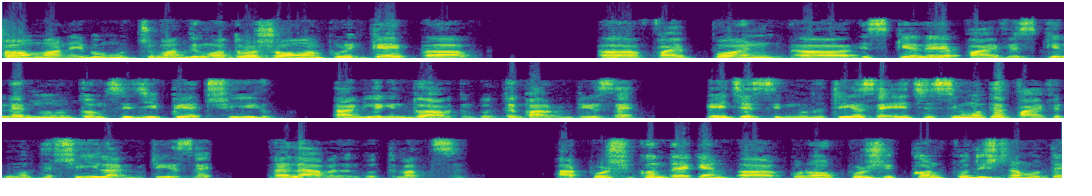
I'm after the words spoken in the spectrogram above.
সমান এবং উচ্চ মাধ্যমিক অথবা সমান পরীক্ষায় ফাইভ পয়েন্ট স্কেলে ফাইভ স্কেলে ন্যূনতম সিজিপিএ থ্রি থাকলে কিন্তু আবেদন করতে পারবেন, ঠিক আছে? এইচএসসি এর মধ্যে, ঠিক আছে? এইচএসসি এর মধ্যে ফাইভ এর মধ্যে থ্রি লাগবে, ঠিক আছে? তাহলে আবেদন করতে পারছে আর প্রশিক্ষণ দেখেন কোনো প্রশিক্ষণ প্রতিষ্ঠান হতে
